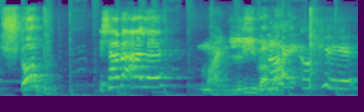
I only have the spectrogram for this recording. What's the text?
stopp! Ich habe alle. Mein lieber Mann, Nein, okay.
